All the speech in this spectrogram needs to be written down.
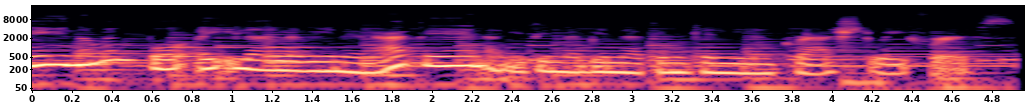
Ngayon naman po ay ilalagay na natin ang itinabi natin kaninang crushed wafers.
